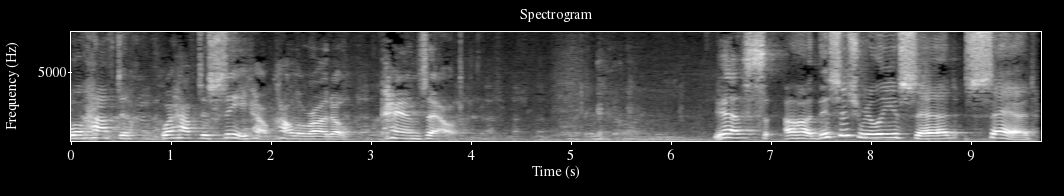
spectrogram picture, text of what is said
we'll have to we'll have to see how Colorado pans out. Yes, uh, this is really a sad, sad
